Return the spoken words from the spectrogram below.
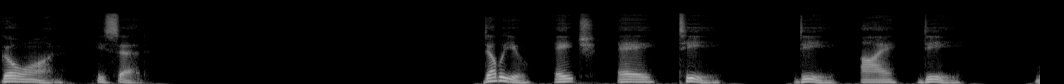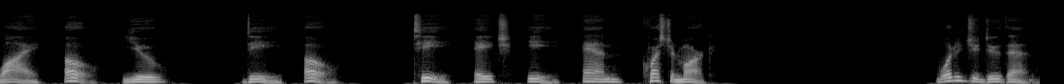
Go on, he said. W H A T D I D Y O U D O T H E N question mark. What did you do then?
